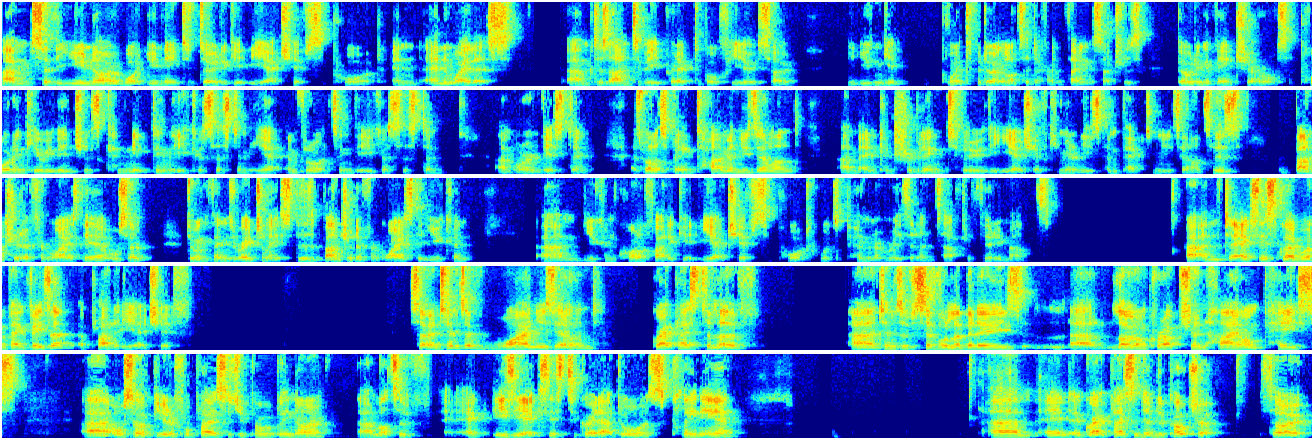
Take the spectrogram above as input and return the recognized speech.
um, so that you know what you need to do to get EHF support and in a way that's um, designed to be predictable for you. So you can get points for doing lots of different things such as building a venture or supporting Kiwi ventures, connecting the ecosystem here, influencing the ecosystem um, or investing, as well as spending time in New Zealand um, and contributing to the EHF community's impact in New Zealand. So there's a bunch of different ways there, also doing things regionally. So there's a bunch of different ways that you can um, you can qualify to get EHF support towards permanent residence after 30 months. Uh, and to access Global Impact Visa, apply to EHF. So in terms of why New Zealand, great place to live. Uh, in terms of civil liberties, uh, low on corruption, high on peace. Uh, also a beautiful place, as you probably know. Uh, lots of easy access to great outdoors, clean air. Um, and a great place in terms of culture. So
